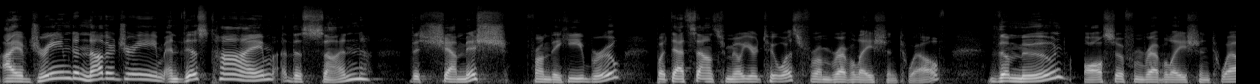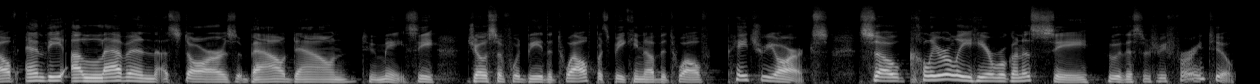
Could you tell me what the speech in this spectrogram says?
I have dreamed another dream. And this time the sun, the Shemesh from the Hebrew, but that sounds familiar to us from Revelation 12. The moon, also from Revelation 12, and the 11 stars bow down to me. See, Joseph would be the 12th, but speaking of the 12 patriarchs. So clearly, here we're going to see who this is referring to.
